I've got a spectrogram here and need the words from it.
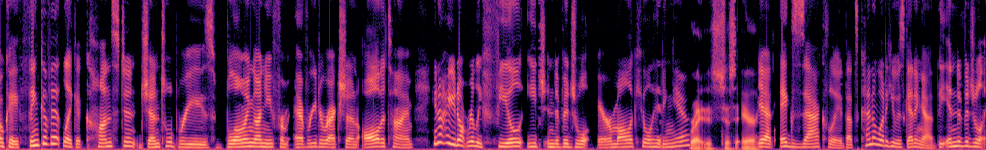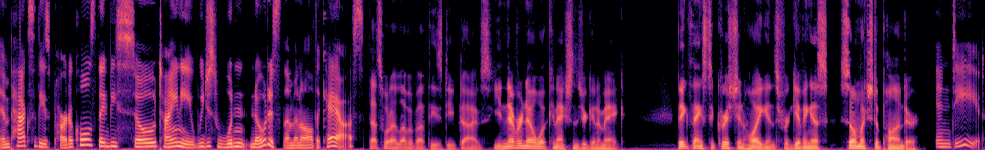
Okay, think of it like a constant, gentle breeze blowing on you from every direction all the time. You know how you don't really feel each individual air molecule hitting you? Right, it's just air. Yeah, exactly. That's kind of what he was getting at. The individual impacts of these particles, they'd be so tiny, we just wouldn't notice them in all the chaos. That's what I love about these deep dives. You never know what connections you're going to make. Big thanks to Christian Huygens for giving us so much to ponder. Indeed.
